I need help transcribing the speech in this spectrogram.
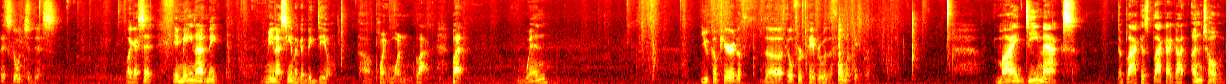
let's go to this. Like I said, it may not make, may not seem like a big deal, uh, 0.1 black, but when you compare the, the Ilford paper with the Foma paper, my D max, the blackest black I got untoned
